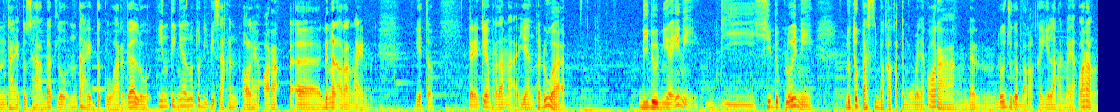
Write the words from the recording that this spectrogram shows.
entah itu sahabat lu entah itu keluarga lu intinya lu tuh dipisahkan oleh orang uh, dengan orang lain gitu. Dan itu yang pertama. Yang kedua di dunia ini di hidup lu ini lu tuh pasti bakal ketemu banyak orang dan lu juga bakal kehilangan banyak orang.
